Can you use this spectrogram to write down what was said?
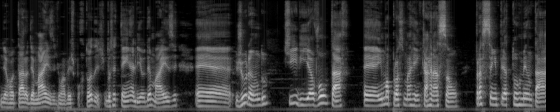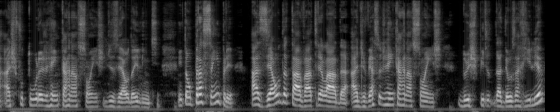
derrotar o Demise de uma vez por todas, você tem ali o Demise é, jurando que iria voltar é, em uma próxima reencarnação para sempre atormentar as futuras reencarnações de Zelda e Link. Então, para sempre, a Zelda estava atrelada a diversas reencarnações do espírito da deusa Hylia.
